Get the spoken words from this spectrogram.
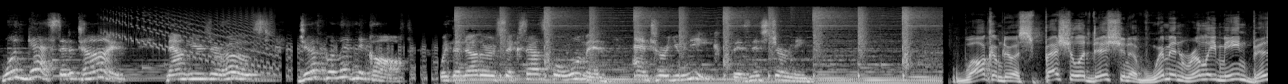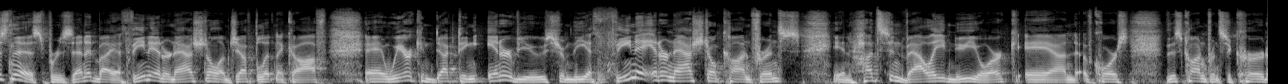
one guest at a time. Now, here's your host, Jeff Bolitnikoff, with another successful woman and her unique business journey. Welcome to a special edition of Women Really Mean Business, presented by Athena International. I'm Jeff Blitnikoff, and we are conducting interviews from the Athena International Conference in Hudson Valley, New York. And of course, this conference occurred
